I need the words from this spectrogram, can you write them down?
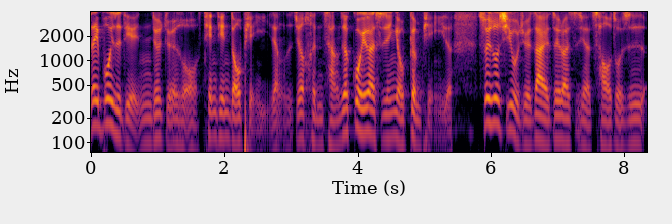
这一波一直跌，你就觉得说，天天都便宜这样子，就很长，就过一段时间又更便宜了。所以说，其实我觉得在这段时间的操作，就是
